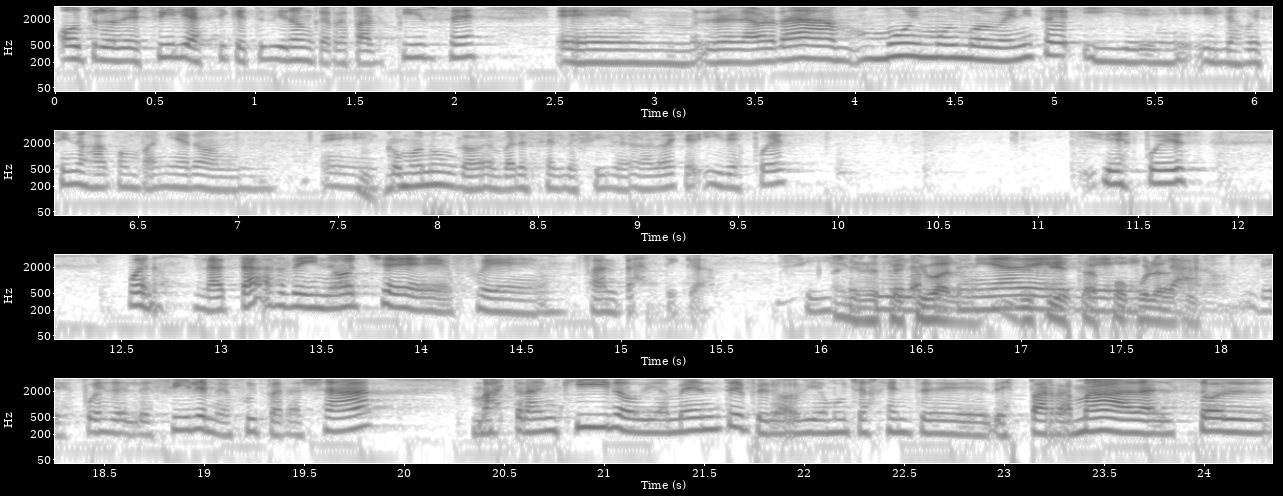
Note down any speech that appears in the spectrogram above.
otro desfile, así que tuvieron que repartirse. Eh, la verdad, muy, muy, muy bonito y, y los vecinos acompañaron eh, como nunca, me parece, el desfile, la verdad que, y después y después, bueno, la tarde y noche fue fantástica. Sí, yo en el tuve la festival oportunidad de de, fiestas de- populares. claro, después del desfile me fui para allá, más tranquilo obviamente, pero había mucha gente desparramada, el sol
